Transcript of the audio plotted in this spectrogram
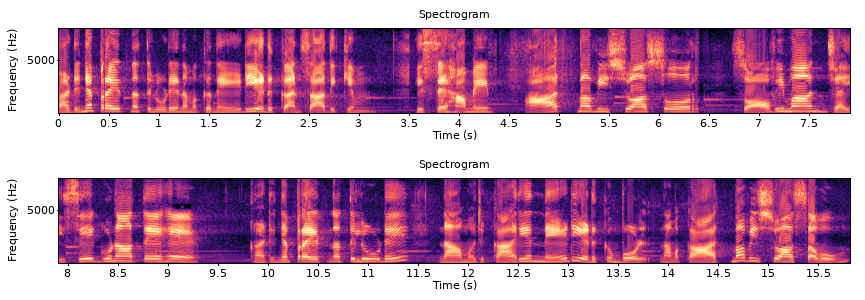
കഠിന പ്രയത്നത്തിലൂടെ നമുക്ക് നേടിയെടുക്കാൻ സാധിക്കും. ഇസ്സെ ഹമേ ആത്മവിശ്വാസോർ സ്വാഭിമാൻ ജൈസേ ഗുണാത്തേഹേ കഠിന പ്രയത്നത്തിലൂടെ നാം ഒരു കാര്യം നേടിയെടുക്കുമ്പോൾ നമുക്ക് ആത്മവിശ്വാസവും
